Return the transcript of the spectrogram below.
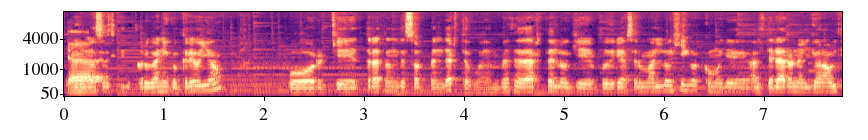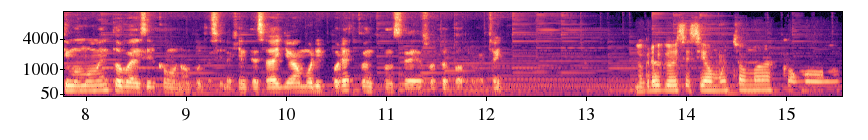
Y Ya, no se siente orgánico, creo yo, porque tratan de sorprenderte, pues en vez de darte lo que podría ser más lógico, es como que alteraron el guion a último momento para decir como no, puta, si la gente sabe que va a morir por esto, entonces suelta todo, ¿cachai? yo creo que hubiese sido mucho más como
